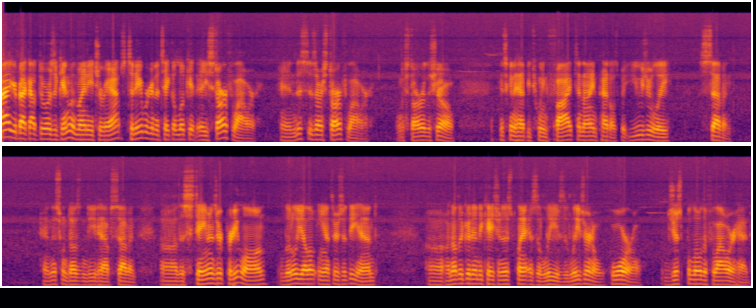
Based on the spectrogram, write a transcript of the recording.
Hi, you're back outdoors again with My Nature Apps. Today we're going to take a look at a star flower. And this is our star flower, the star of the show. It's going to have between 5 to 9 petals, but usually 7. And this one does indeed have 7. Uh, the stamens are pretty long, little yellow anthers at the end. Uh, another good indication of this plant is the leaves. The leaves are in a whorl just below the flower head.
